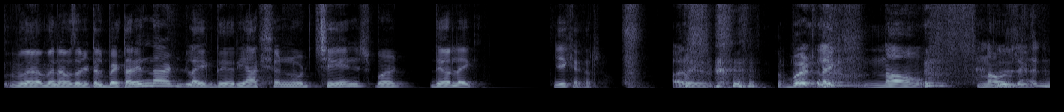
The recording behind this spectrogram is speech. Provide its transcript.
when I was a little better in that like their reaction would change but they are like ये क्या कर रहे हो? अरे but like now now like,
